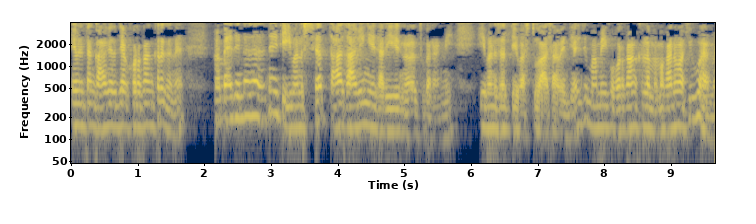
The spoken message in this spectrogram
එහෙම නැත්නම් කාගෙද දෙයක් හොරකම් කරගෙන මම හැදෙන්න අදහස් නැහැ. ඉතින් මේ මනුස්සයත් ආසාවෙන් ඒ ශරීරය නඩත්තු කරන්නේ. මේ මනුස්සයත් ඒ වස්තු ආසාවෙන් තියලා ඉතින් මම මේක හොරකම් කළා මම කනවා කිව්වහම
